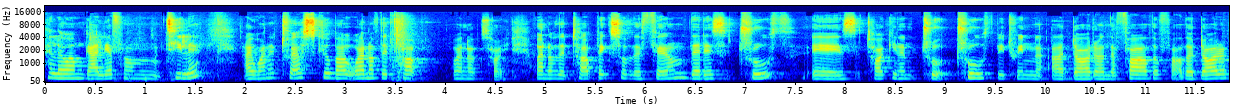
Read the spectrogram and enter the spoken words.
Hello, I'm Galia from Chile. I wanted to ask you about one of the top one of sorry one of the topics of the film that is truth is talking tr- truth between a daughter and the father, father daughter,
